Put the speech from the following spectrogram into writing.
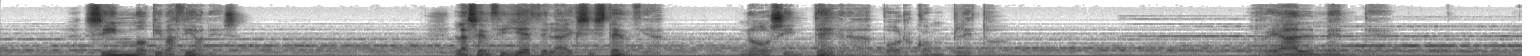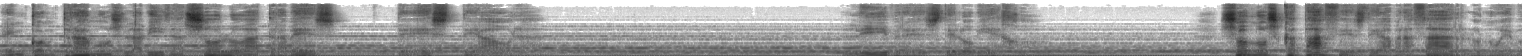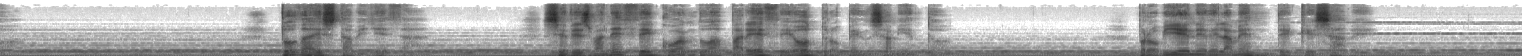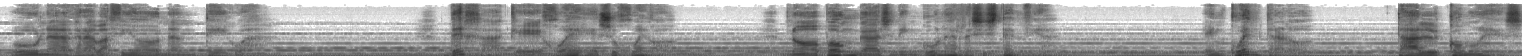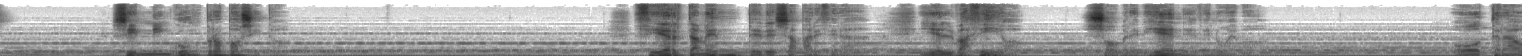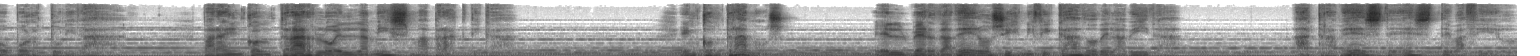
sin motivaciones. La sencillez de la existencia nos integra por completo. Realmente encontramos la vida solo a través de este ahora. Libres de lo viejo, somos capaces de abrazar lo nuevo toda esta belleza se desvanece cuando aparece otro pensamiento. Proviene de la mente que sabe, una grabación antigua. Deja que juegue su juego. No pongas ninguna resistencia. Encuéntralo tal como es sin ningún propósito. Ciertamente desaparecerá y el vacío sobreviene de nuevo. Otra oportunidad para encontrarlo en la misma práctica. Encontramos el verdadero significado de la vida a través de este vacío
